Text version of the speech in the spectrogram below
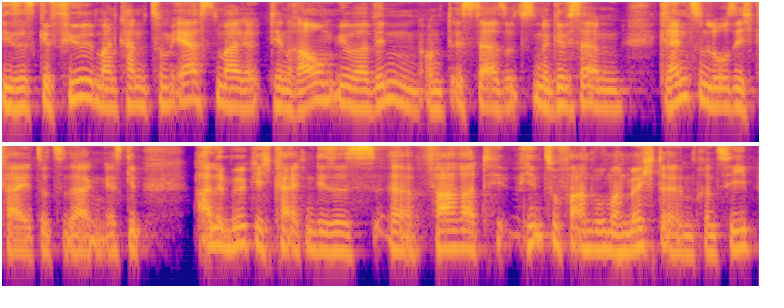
dieses Gefühl, man kann zum ersten Mal den Raum überwinden und ist da so eine gewisse Grenzenlosigkeit sozusagen. Es gibt alle Möglichkeiten, dieses äh, Fahrrad hinzufahren, wo man möchte im Prinzip.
